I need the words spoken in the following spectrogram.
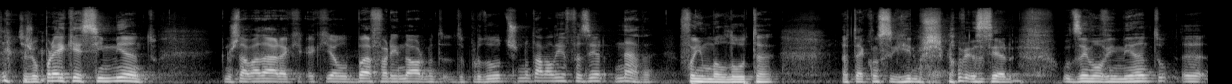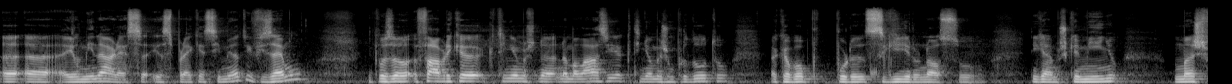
Ou seja, o pré-aquecimento que nos estava a dar aquele buffer enorme de, de, produtos não estava ali a fazer nada. Foi uma luta até conseguirmos convencer o desenvolvimento a, a, a eliminar essa, esse pré-aquecimento e fizemos-lo. Depois a fábrica que tínhamos na, na, Malásia, que tinha o mesmo produto, acabou por seguir o nosso, digamos, caminho mas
